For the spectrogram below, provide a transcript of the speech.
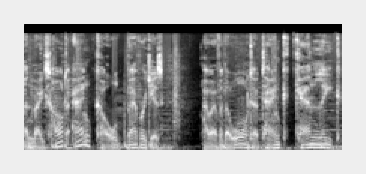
and makes hot and cold beverages. However, the water tank can leak.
